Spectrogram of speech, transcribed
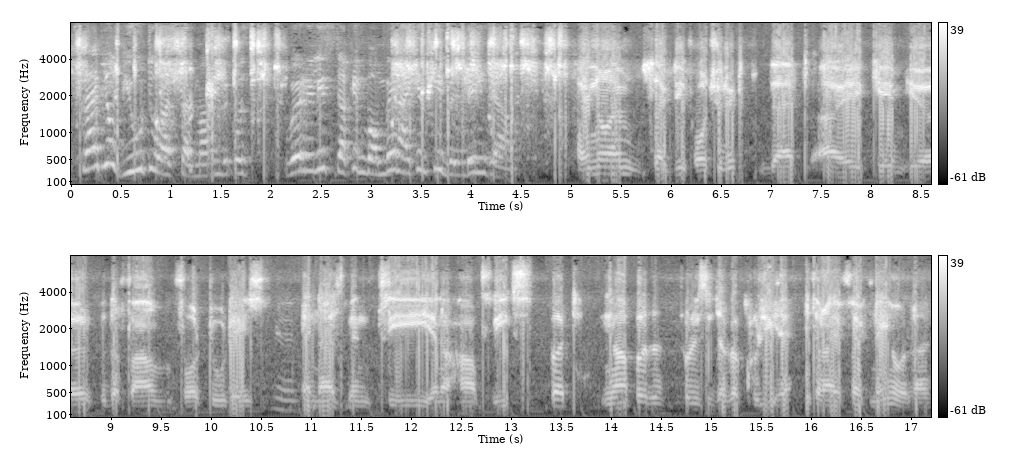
Describe your view to us, Salman, because we're really stuck in Bombay and I can see buildings here. I know I'm slightly fortunate that I came here to the farm for two days and has been three and a half weeks. But यहाँ पर थोड़ी सी जगह खुली है इतना इफेक्ट नहीं हो रहा है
